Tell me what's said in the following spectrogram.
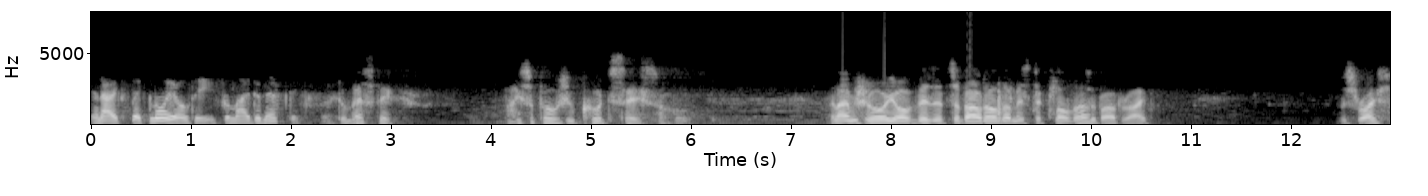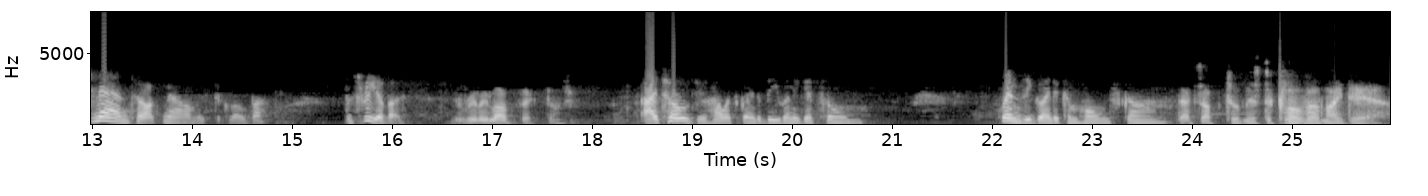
and I expect loyalty from my domestics. Domestic? I suppose you could say so. Well, I'm sure your visit's about over, Mr. Clover. That's about right. Miss Royce? Man talk now, Mr. Clover. The three of us. you really love Vic, don't you? I told you how it's going to be when he gets home. When's he going to come home, Scarn? That's up to Mr. Clover, my dear.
